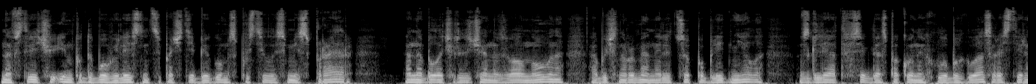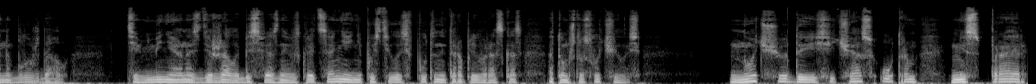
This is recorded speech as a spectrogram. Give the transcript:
Навстречу им по дубовой лестнице почти бегом спустилась мисс Прайер — она была чрезвычайно взволнована, обычно румяное лицо побледнело, взгляд всегда спокойных голубых глаз растерянно блуждал. Тем не менее она сдержала бессвязные восклицания и не пустилась в путанный торопливый рассказ о том, что случилось. Ночью, да и сейчас, утром, мисс Прайер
